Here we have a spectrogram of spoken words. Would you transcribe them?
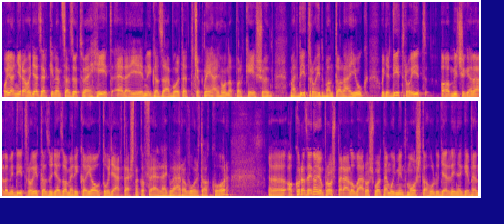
Olyannyira, hogy 1957 elején igazából, tehát csak néhány hónappal később már Detroitban találjuk, hogy a Detroit a Michigan állami Detroit az ugye az amerikai autógyártásnak a fellegvára volt akkor, akkor az egy nagyon prosperáló város volt, nem úgy, mint most, ahol ugye lényegében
